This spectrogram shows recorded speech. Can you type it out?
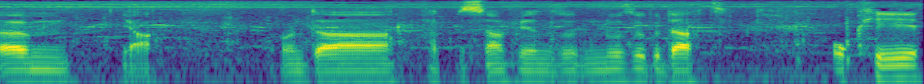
Ähm, ja, und da hat man sich dann so, nur so gedacht, okay,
